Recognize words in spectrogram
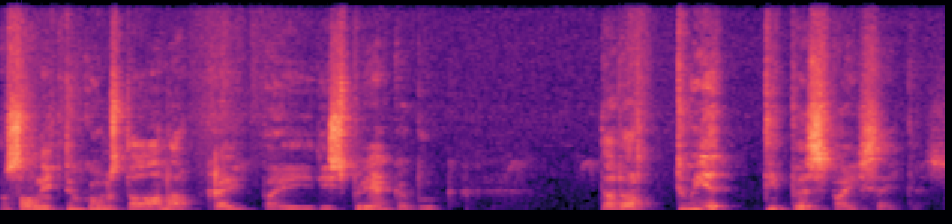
ons sal in die toekoms daarna kyk by die Spreukeboek dat daar twee tipes wysheid is.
